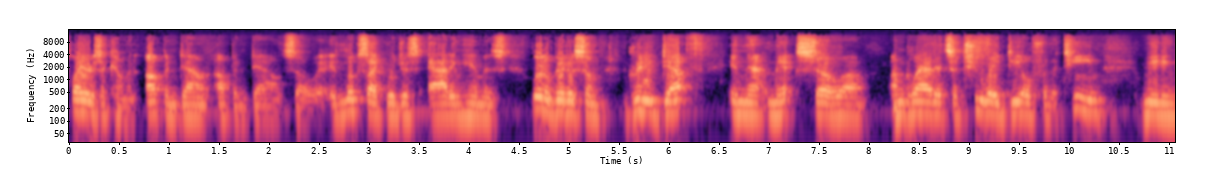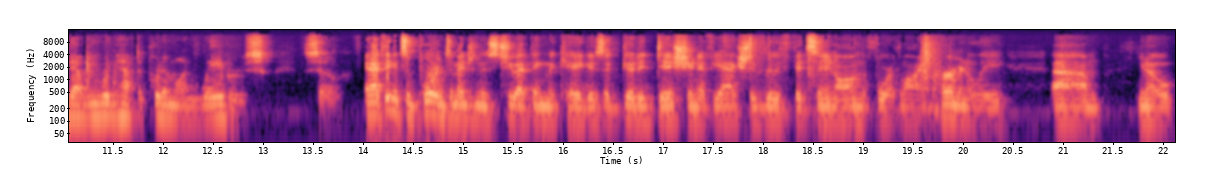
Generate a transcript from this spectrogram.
Players are coming up and down, up and down. So it looks like we're just adding him as a little bit of some gritty depth in that mix. So um, I'm glad it's a two way deal for the team, meaning that we wouldn't have to put him on waivers. So and I think it's important to mention this too. I think McKegg is a good addition if he actually really fits in on the fourth line permanently. Um, you know,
